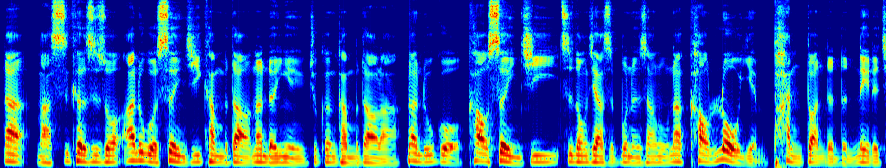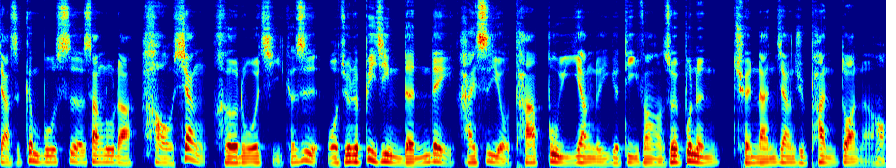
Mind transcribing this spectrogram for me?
那马斯克是说啊，如果摄影机看不到，那人眼就更看不到啦。那如果靠摄影机自动驾驶不能上路，那靠肉眼判断的人类的驾驶更不适合上路啦。好像合逻辑，可是我觉得毕竟人类还是有它不一样的一个地方啊，所以不能全然这样去判断了哈。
